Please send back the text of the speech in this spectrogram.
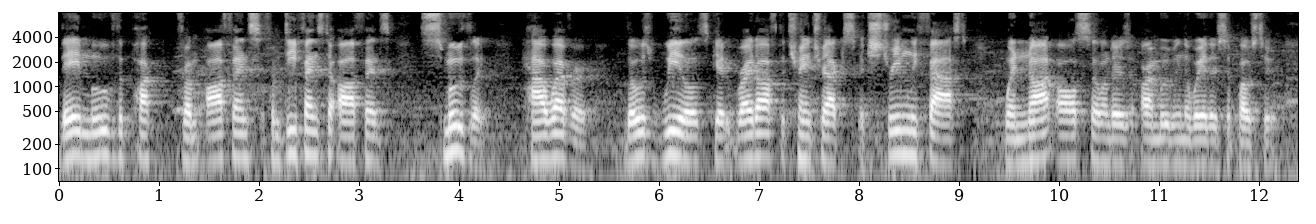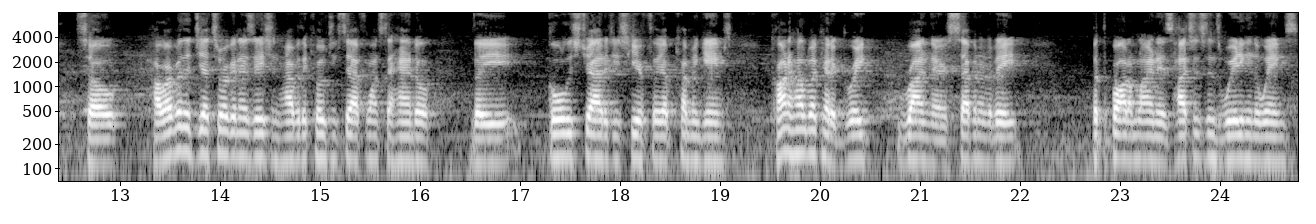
They move the puck from offense, from defense to offense smoothly. However, those wheels get right off the train tracks extremely fast when not all cylinders are moving the way they're supposed to. So, however the Jets organization, however the coaching staff wants to handle the goalie strategies here for the upcoming games, Connor Hellebuyck had a great run there, seven out of eight. But the bottom line is Hutchinson's waiting in the wings.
